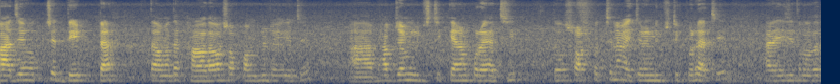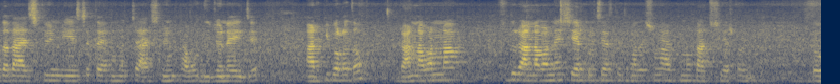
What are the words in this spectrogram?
বাজে হচ্ছে দেড়টা। তো আমাদের খাওয়া দাওয়া সব কমপ্লিট হয়ে গেছে। ভাবছি আমি লিপস্টিক কেন পরে আছি? তো শর্ট করছিলাম, এই জন্য লিপস্টিক পরে আছি। আর এই যে তোমাদের দাদা আইসক্রিম নিয়ে এসছে, তো এখন হচ্ছে আইসক্রিম খাব দুজনে এই যে। আর কি বলো তো? রান্নাবান্না, শুধু রান্নাবান্নাই শেয়ার করছি আজকে তোমাদের সঙ্গে, আর কোনো কাজ শেয়ার করিনি তো,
